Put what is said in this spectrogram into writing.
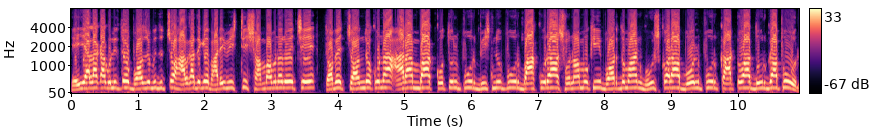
এই এলাকাগুলিতেও বজ্রবিদ্যুৎ হালকা থেকে ভারী বৃষ্টির সম্ভাবনা রয়েছে। তবে চন্দ্রকোনা, আরামবাগ, কতুলপুর, বিষ্ণুপুর, বাঁকুড়া, সোনামুখী, বর্ধমান, ঘুষকরা, বোলপুর, কাটোয়া, দুর্গাপুর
